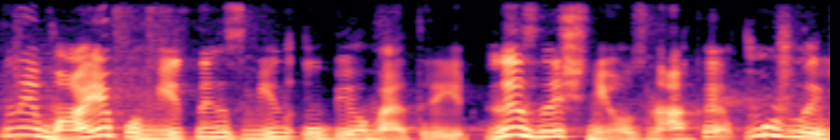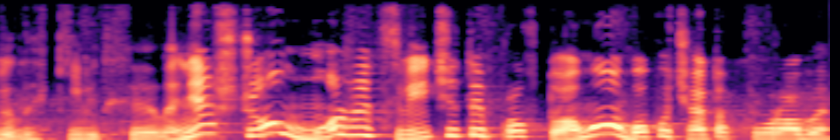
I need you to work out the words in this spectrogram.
немає помітних змін у біометрії, незначні ознаки, можливі легкі відхилення, що можуть свідчити про втому або початок хвороби,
